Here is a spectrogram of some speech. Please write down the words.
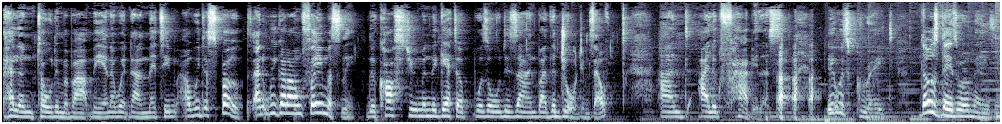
Helen told him about me, and I went down and met him, and we just spoke. And we got on famously. The costume and the get up was all designed by the George himself, and I looked fabulous. it was great. Those days were amazing.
